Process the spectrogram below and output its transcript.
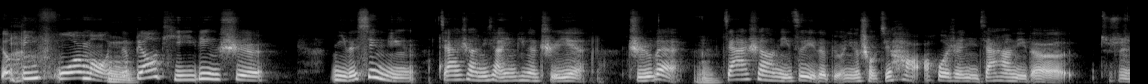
就 be formal，你的嗯。标题一定是你的姓名加上你想应聘的职业、职位，嗯。加上你自己的，比如你的手机号，或者你加上你的就是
